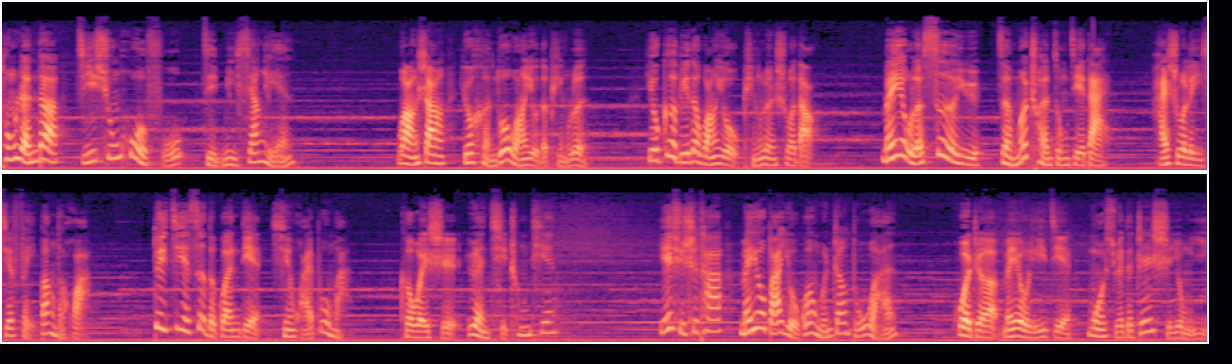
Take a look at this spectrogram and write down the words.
同人的吉凶祸福紧密相连。网上有很多网友的评论，有个别的网友评论说道：“没有了色欲，怎么传宗接代？”还说了一些诽谤的话，对戒色的观点心怀不满，可谓是怨气冲天。也许是他没有把有关文章读完，或者没有理解墨学的真实用意。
